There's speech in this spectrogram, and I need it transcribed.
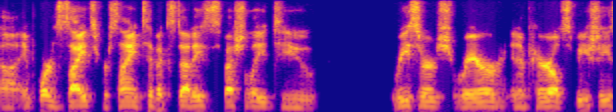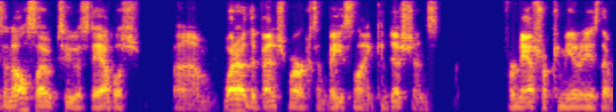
uh, important sites for scientific studies, especially to research rare and imperiled species, and also to establish um, what are the benchmarks and baseline conditions for natural communities that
